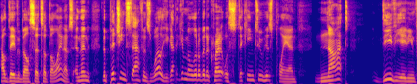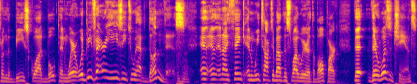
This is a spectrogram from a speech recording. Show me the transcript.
how David Bell sets up the lineups. And then the pitching staff as well. You got to give him a little bit of credit with sticking to his plan, not deviating from the B squad bullpen where it would be very easy to have done this. Mm-hmm. And, and and I think and we talked about this while we were at the ballpark that there was a chance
